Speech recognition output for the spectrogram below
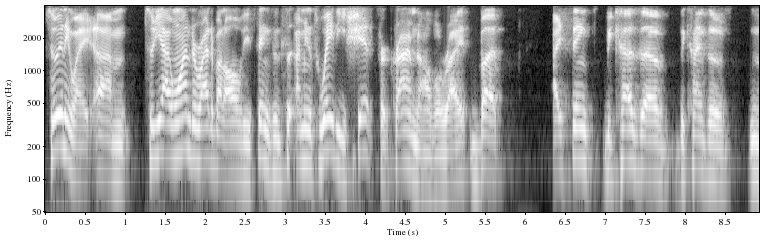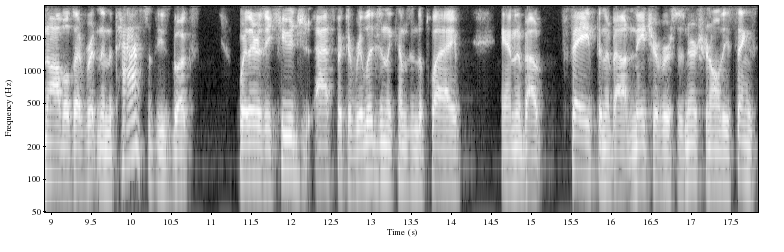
So anyway, um, so yeah, I wanted to write about all these things. It's I mean, it's weighty shit for crime novel, right? But I think because of the kinds of novels I've written in the past with these books, where there's a huge aspect of religion that comes into play and about faith and about nature versus nurture and all these things,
